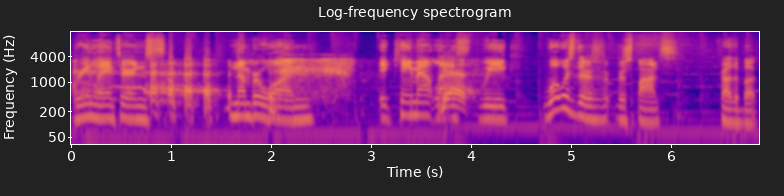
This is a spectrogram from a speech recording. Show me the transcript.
Green Lanterns number one. It came out last Yes. week. What was the response for the book?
